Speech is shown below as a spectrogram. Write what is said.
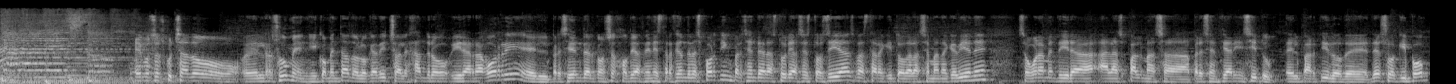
nada de esto. Hemos escuchado el resumen y comentado lo que ha dicho Alejandro Irarragorri, el presidente del Consejo de Administración del Sporting, presente en Asturias estos días, va a estar aquí toda la semana que viene, seguramente irá a Las Palmas a presenciar in situ el partido de, de su equipo.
